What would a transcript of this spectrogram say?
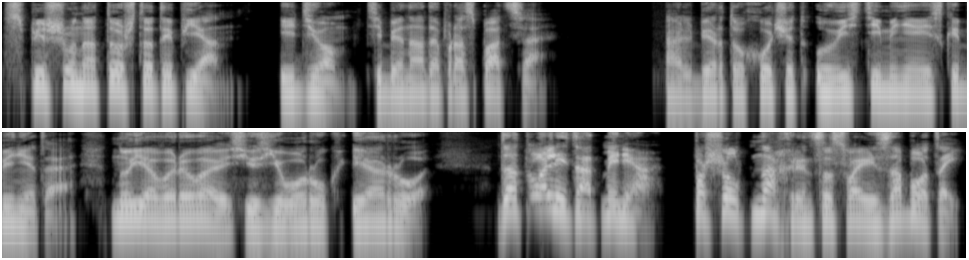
Спешу на то, что ты пьян. Идем, тебе надо проспаться. Альберто хочет увести меня из кабинета, но я вырываюсь из его рук и ору. «Да отвали ты от меня! Пошел нахрен со своей заботой!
